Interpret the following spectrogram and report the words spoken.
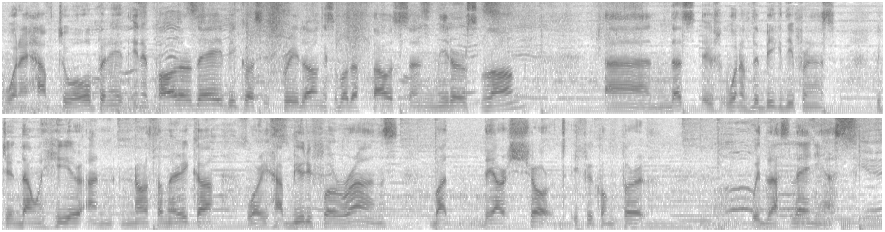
when I have to open it in a powder day because it's pretty long. It's about a thousand meters long, and that's one of the big difference between down here and North America, where you have beautiful runs, but they are short if you compare with Las Leñas.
